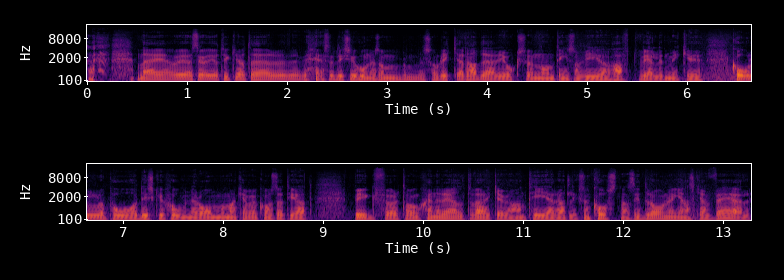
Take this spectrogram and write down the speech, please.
Nej, alltså, jag tycker att det här, alltså, diskussionen som, som Rickard hade här är också någonting som vi har haft väldigt mycket koll på och diskussioner om. Och man kan väl konstatera att byggföretag generellt verkar ha hanterat liksom, kostnadsneddragningar ganska väl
